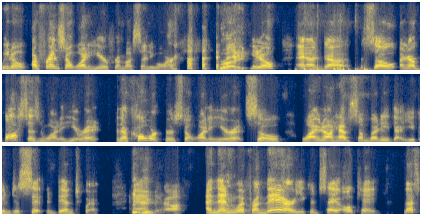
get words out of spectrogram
we don't our friends don't want to hear from us anymore. Right. you know? And uh, so and our boss doesn't want to hear it. And our coworkers don't want to hear it. So why not have somebody that you can just sit and vent with? But you- and uh, and then Yeah. with, from there you could say okay let's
